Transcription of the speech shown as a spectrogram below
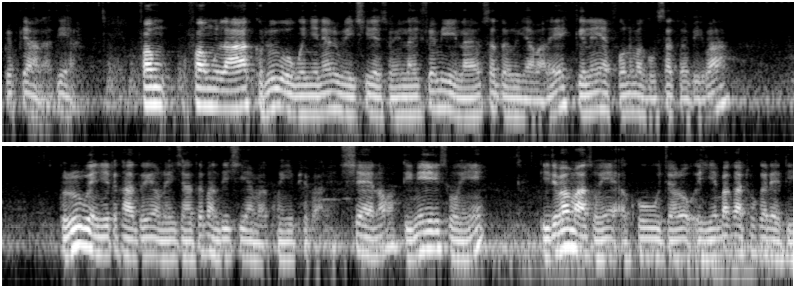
ပြပြလာသိရဖော်ဖော်မူလာဂရုကိုဝင်ကျင်တဲ့လူတွေရှိတယ်ဆိုရင် live stream ကြီး live ဆက်သွယ်လို့ရပါတယ်ကလင်းရဲ့ဖုန်းနံပါတ်ကိုဆက်သွယ်ပေးပါဂရုဝင်ကြီးတစ်ခါသွင်းအောင်လည်းရာသက်ပန်သိရှိရမှာခွင့်ရဖြစ်ပါတယ်ရှယ်နော်ဒီနေ့ဆိုရင် ဒီတစ်ပတ်မှာဆိုရင်အခုကျွန်တော်တို့အရင်ဘက်ကထုတ်ခဲ့တဲ့ဒီ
